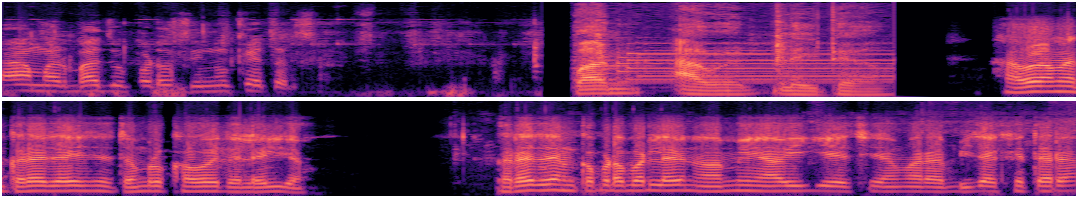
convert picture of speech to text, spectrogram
આ અમારી બાજુ પડોશીનું ખેતર છે. One hour later. હવે અમે ઘરે જઈએ છીએ જમરૂ ખાવું હોય તો લઈ લ્યો. ઘરે જઈને કપડાં બદલાવીને અમે આવી ગયા છીએ અમારા બીજા ખેતરે.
